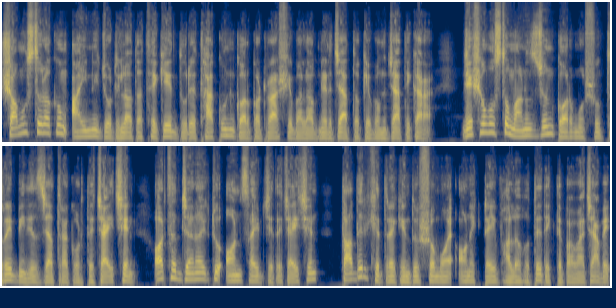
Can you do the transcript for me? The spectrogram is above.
সমস্ত রকম আইনি জটিলতা থেকে দূরে থাকুন কর্কট রাশি বা লগ্নের জাতক এবং জাতিকারা। যে সমস্ত মানুষজন কর্মসূত্রে বিদেশ যাত্রা করতে চাইছেন, অর্থাৎ যারা একটু অন সাইট যেতে চাইছেন, তাদের ক্ষেত্রে কিন্তু সময় অনেকটাই ভালো হতে দেখতে পাওয়া যাবে।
